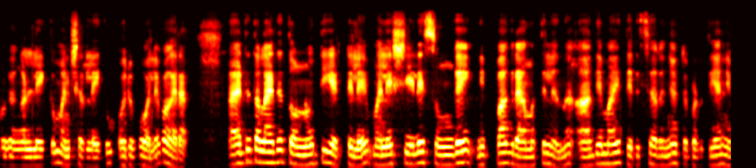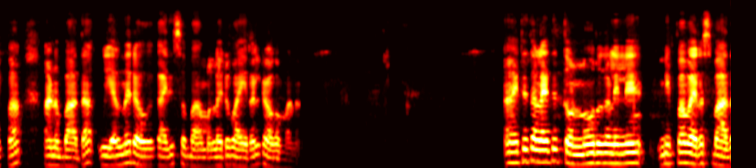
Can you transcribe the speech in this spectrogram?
മൃഗങ്ങളിലേക്കും മനുഷ്യരിലേക്കും ഒരുപോലെ പകരാം. ആയിരത്തി തൊള്ളായിരത്തി തൊണ്ണൂറ്റി എട്ടിലെ മലേഷ്യയിലെ സുങ്കൈ നിപ്പ ഗ്രാമത്തിൽ നിന്ന് ആദ്യമായി തിരിച്ചറിഞ്ഞ് ഒറ്റപ്പെടുത്തിയ നിപ്പ അണുബാധ ഉയർന്ന രോഗകാരി സ്വഭാവമുള്ള ഒരു വൈറൽ രോഗമാണ്. ആയിരത്തി തൊള്ളായിരത്തി തൊണ്ണൂറുകളിലെ നിപ്പ വൈറസ് ബാധ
